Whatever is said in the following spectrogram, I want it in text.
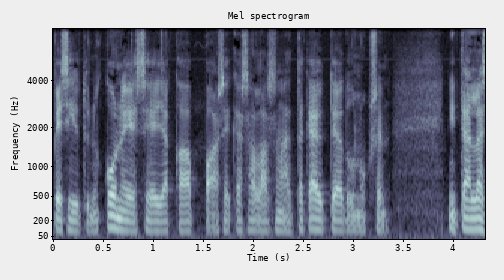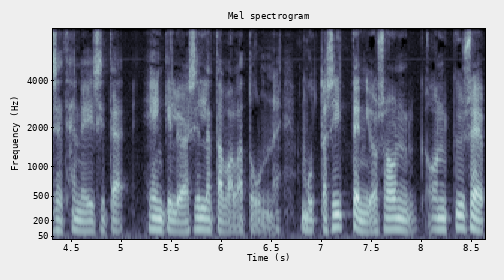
pesiytynyt koneeseen ja kaappaa sekä salasana että käyttäjätunnuksen, niin tällaiset hän ei sitä henkilöä sillä tavalla tunne. Mutta sitten jos on, on kyse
